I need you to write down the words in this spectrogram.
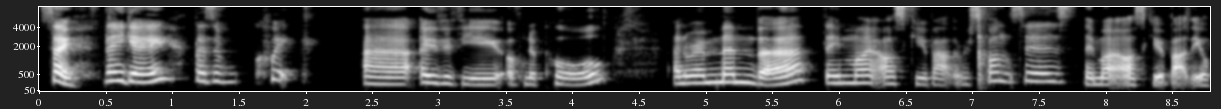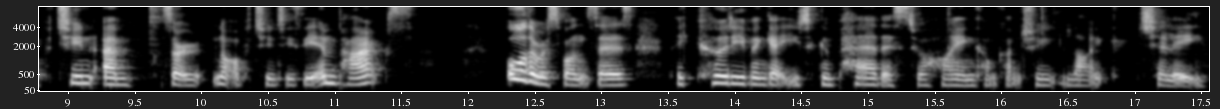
so there you go there's a quick uh, overview of nepal. And remember they might ask you about the responses they might ask you about the opportunity um sorry not opportunities the impacts or the responses. They could even get you to compare this to a high income country like chile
